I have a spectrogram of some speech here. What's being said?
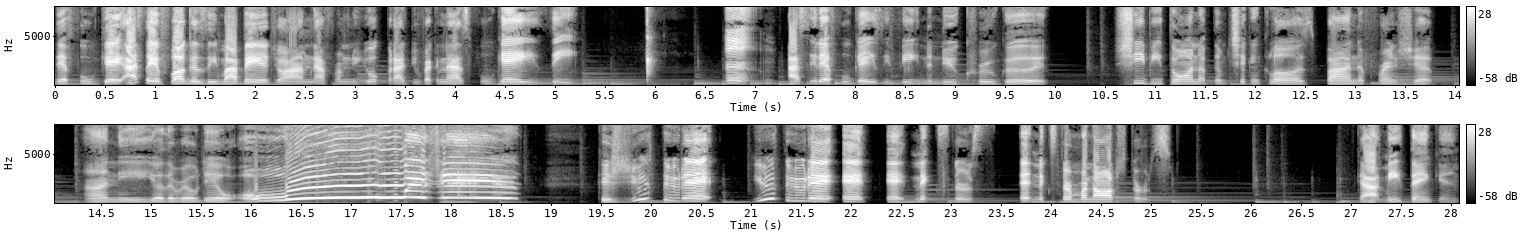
That fugazi. I say fugazi. My bad, y'all. I'm not from New York, but I do recognize fugazi. Uh, I see that fugazi feeding the new crew good. She be throwing up them chicken claws, buying the friendship. Honey, you're the real deal. Oh, is she? Cause you threw that, you threw that at at Nixter's. Ethnicster Monsters. Got me thinking.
